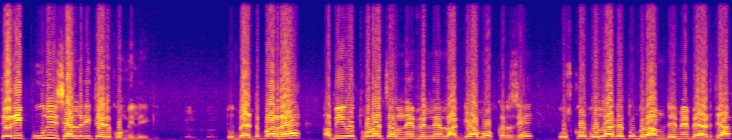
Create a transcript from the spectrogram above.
तेरी पूरी सैलरी तेरे को मिलेगी। तू बेड पर रह अभी वो थोड़ा चलने फिरने लग गया वॉकर से उसको बोला कि तू बरामदे में बैठ जा।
